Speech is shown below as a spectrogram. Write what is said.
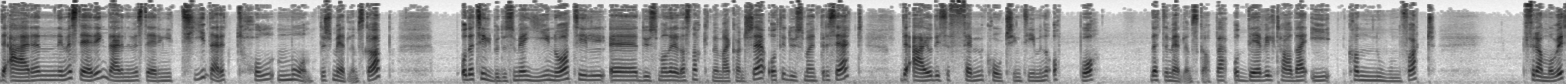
det er en investering. Det er en investering i tid. Det er et tolv måneders medlemskap. Og det tilbudet som jeg gir nå til eh, du som allerede har snakket med meg, kanskje, og til du som er interessert, det er jo disse fem coachingtimene oppå dette medlemskapet. Og det vil ta deg i kanonfart framover.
